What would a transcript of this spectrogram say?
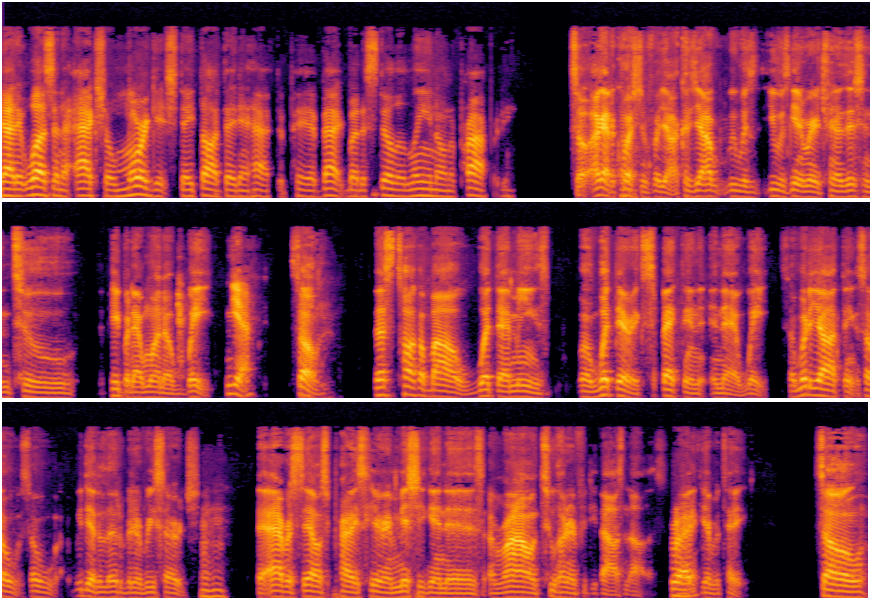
that it wasn't an actual mortgage. They thought they didn't have to pay it back, but it's still a lien on the property. So I got a question for y'all because y'all we was you was getting ready to transition to the people that want to wait. Yeah. So let's talk about what that means or what they're expecting in that wait. So what do y'all think? So so we did a little bit of research. Mhm. The average sales price here in Michigan is around two hundred fifty thousand dollars, Right. Give or take. So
